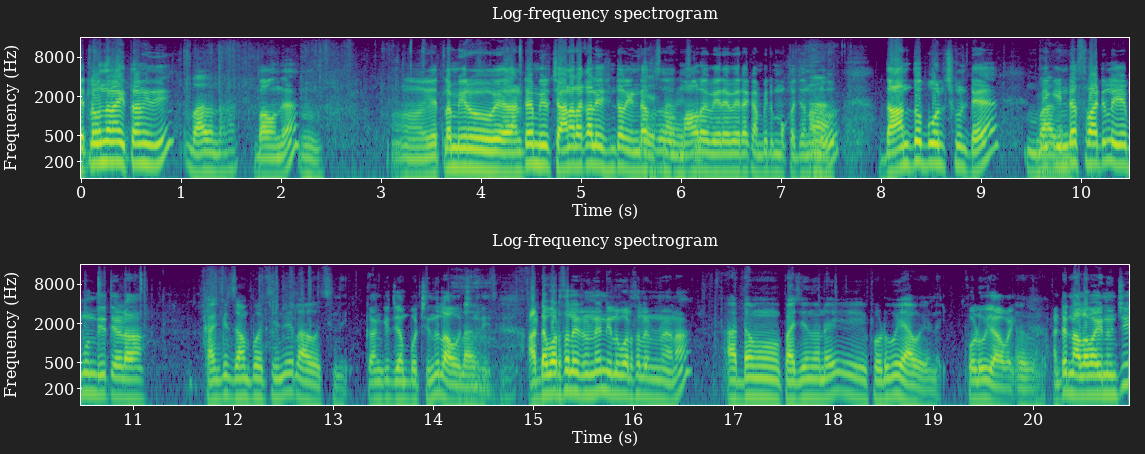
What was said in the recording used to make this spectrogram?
ఎట్లా ఉందన్నా ఇత్తనం ఇది? బాగుందా? బాగుందా ఎట్లా మీరు అంటే మీరు చాలా రకాలు వేసింటారు ఇండస్ మామూలుగా వేరే వేరే కంపెనీ మొక్కజొన్నలు. దాంతో పోల్చుకుంటే మీకు ఇండస్ వాటిలో ఏముంది తేడా? కంకి జంప్ వచ్చింది లావు వచ్చింది. కంకి జంప్ వచ్చింది లావు వచ్చింది. అడ్డ వరుసలు ఎన్ని ఉన్నాయి నిలువ వరుసలు ఎన్ని ఉన్నాయనా అడ్డం పద్దెనిమిది ఉన్నాయి పొడుగు యాభై ఉన్నాయి. పొడవు యాభై. అంటే నలభై నుంచి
